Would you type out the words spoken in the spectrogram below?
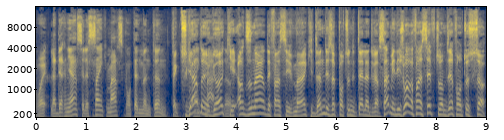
Ouais. La dernière, c'est le 5 mars contre Edmonton. Fait que tu gardes 5 un mars, gars là. qui est ordinaire défensivement, qui donne des opportunités à l'adversaire, mais les joueurs offensifs, tu vas me dire, font tous ça.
